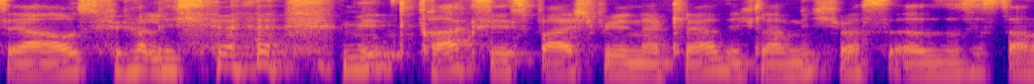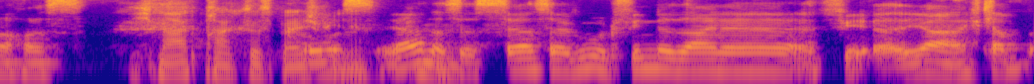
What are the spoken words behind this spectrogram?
sehr ausführlich mit Praxisbeispielen erklärt. Ich glaube nicht, was, also das ist da noch was. Ich mag Praxisbeispiele. Ja, das ist sehr, sehr gut. Finde deine, ja, ich glaube,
